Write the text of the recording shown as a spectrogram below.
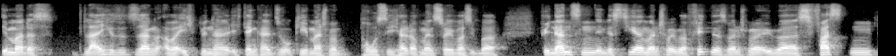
immer das Gleiche sozusagen. Aber ich bin halt, ich denke halt so, okay, manchmal poste ich halt auf meiner Story was über Finanzen, investieren, manchmal über Fitness, manchmal über das Fasten,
